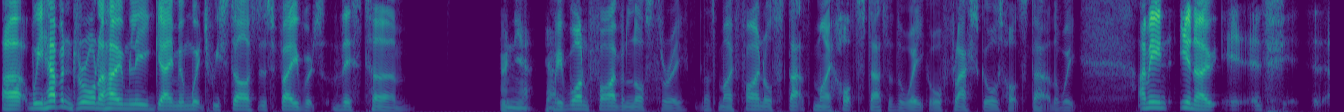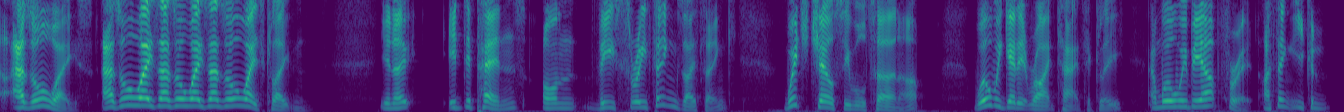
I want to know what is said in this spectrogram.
Uh, we haven't drawn a home league game in which we started as favourites this term. Yeah, yeah. We've won five and lost three. That's my final stats, my hot stat of the week, or Flash Scores hot stat of the week. I mean, you know, it, it, as always, as always, as always, as always, Clayton. You know, it depends on these three things. I think which Chelsea will turn up. Will we get it right tactically, and will we be up for it? I think you can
